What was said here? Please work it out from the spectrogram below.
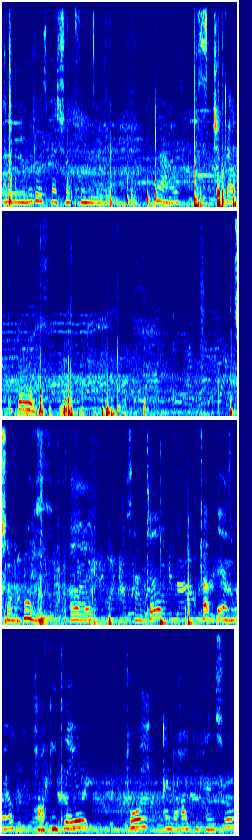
and the little shop thing. Now, let's check out the boys. So the boys are Santa, chocolate as well, hockey player, toy, and a hockey pencil.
